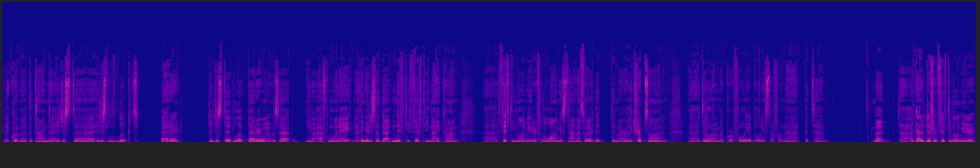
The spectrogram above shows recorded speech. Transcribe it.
and equipment at the time that it just uh, it just looked better. It just did look better when it was at you know f 1.8. I think I just had that nifty 50 Nikon uh, 50 millimeter for the longest time. That's what I did did my early trips on, and uh, did a lot of my portfolio building stuff on that. But um, but uh, I've got a different 50 millimeter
